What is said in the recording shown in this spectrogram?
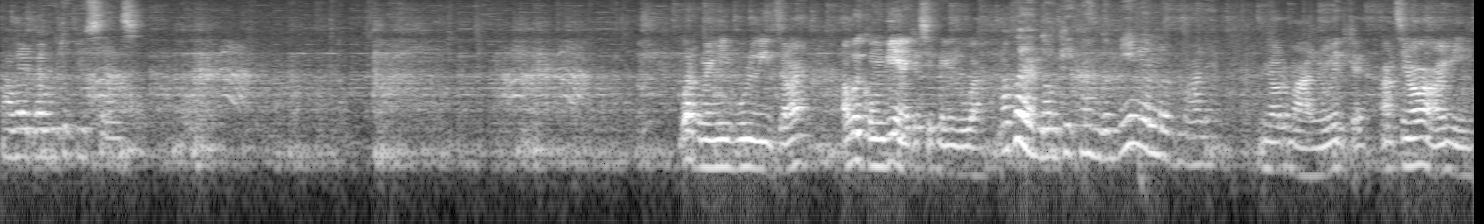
Avrebbe avuto più senso. Guarda come mi bullizzano, eh. A voi conviene che siete in due. Ma quello è un Donkey Kong mini o normale? Normale, non vedi che. Anzi no, è mini.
